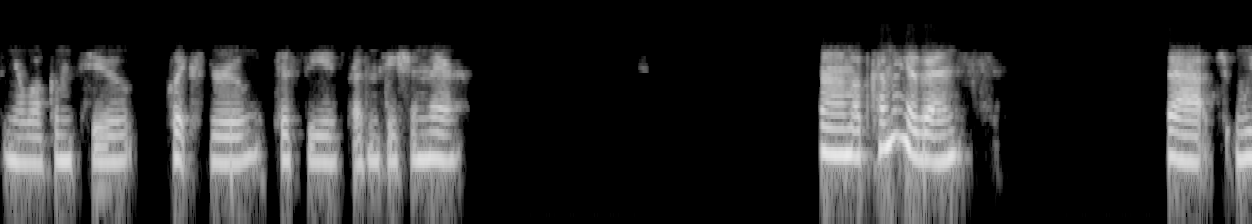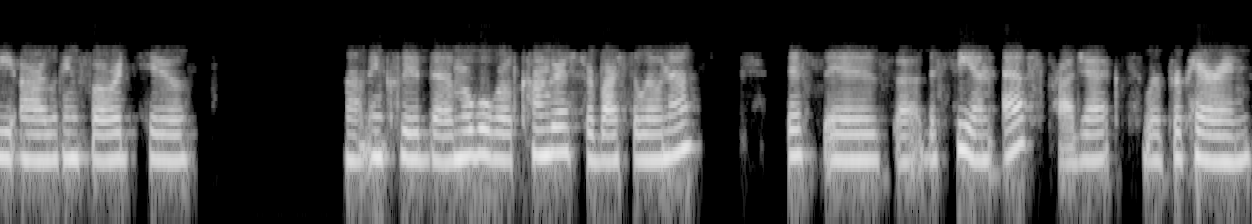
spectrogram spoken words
and you're welcome to click through to see his presentation there. Some upcoming events that we are looking forward to um, include the Mobile World Congress for Barcelona this is uh, the CNF project. We're preparing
